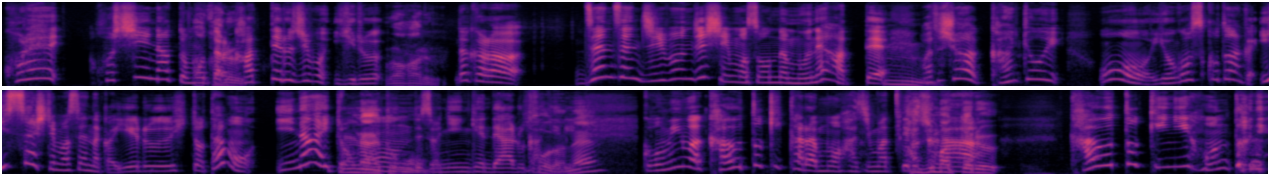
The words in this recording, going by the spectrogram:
これ欲しいなと思ったら買ってる自分いるわかる。だから全然自分自身もそんな胸張って、うん私は環境を汚すことなんか一切してませんなんか言える人多分いないと思ううんですよ人間である限り、ね。ゴミは買う時からもう始まってるから始まってる。買う時に本当に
